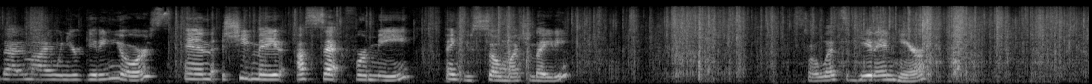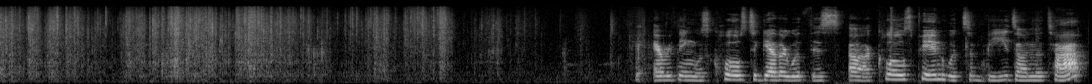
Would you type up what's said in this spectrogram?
that in mind when you're getting yours. And she made a set for me. Thank you so much, lady. So let's get in here. Everything was closed together with this uh, clothespin with some beads on the top.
